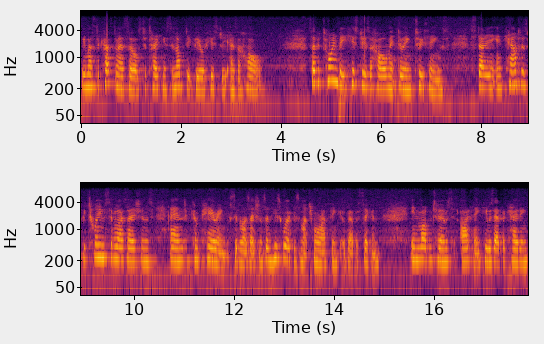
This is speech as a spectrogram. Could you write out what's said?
We must accustom ourselves to taking a synoptic view of history as a whole. So for Toynbee, history as a whole meant doing two things studying encounters between civilizations and comparing civilizations. And his work is much more, I think, about the second. In modern terms, I think he was advocating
